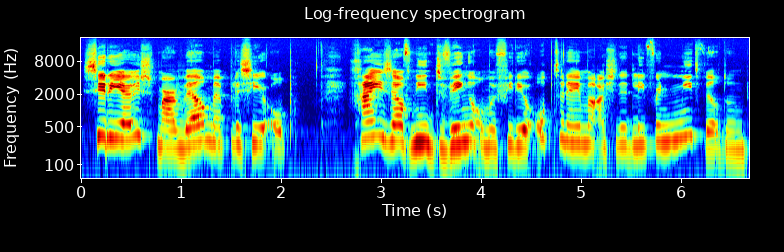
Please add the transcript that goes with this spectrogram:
serieus, maar wel met plezier op. Ga jezelf niet dwingen om een video op te nemen als je dit liever niet wilt doen.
